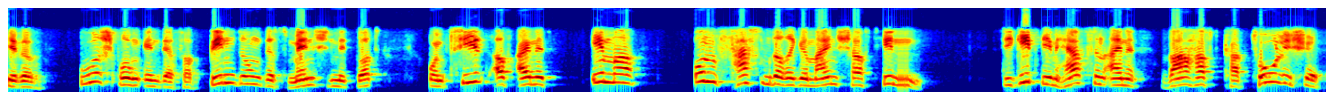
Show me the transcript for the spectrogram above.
Ihre Ursprung in der Verbindung des Menschen mit Gott und zielt auf eine immer umfassendere Gemeinschaft hin. Sie gibt dem Herzen eine wahrhaft katholische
